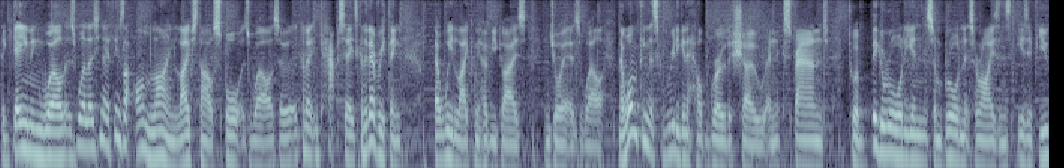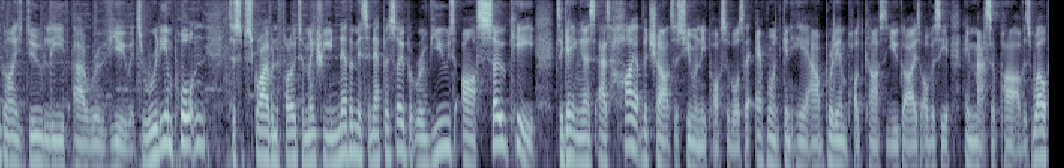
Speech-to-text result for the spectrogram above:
the gaming world as well as, you know, things like online, lifestyle, sport as well. So it kind of encapsulates kind of everything that we like, and we hope you guys enjoy it as well. Now, one thing that's really going to help grow the show and expand to a bigger audience and broaden its horizons is if you guys do leave a review. It's really important to subscribe and follow to make sure you never miss an episode, but reviews are so key to getting us as high up the charts as humanly possible so that everyone can hear our brilliant podcast that you guys obviously a massive part of as well.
